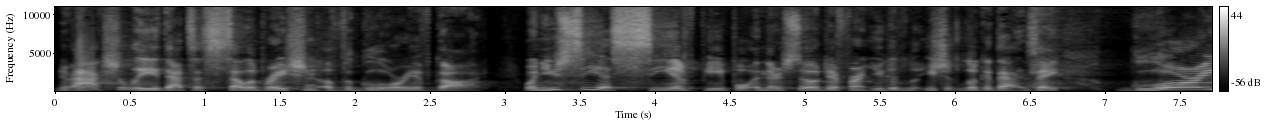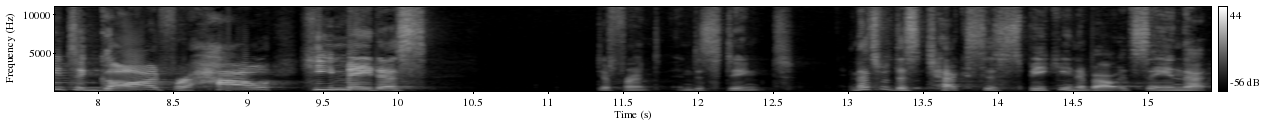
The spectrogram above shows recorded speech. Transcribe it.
No, actually, that's a celebration of the glory of God. When you see a sea of people and they're so different, you, could, you should look at that and say, Glory to God for how He made us different and distinct. And that's what this text is speaking about. It's saying that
